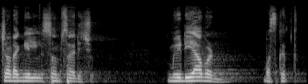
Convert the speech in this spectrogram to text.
ചടങ്ങിൽ സംസാരിച്ചു. Media one Muscat.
